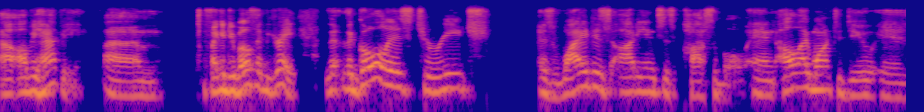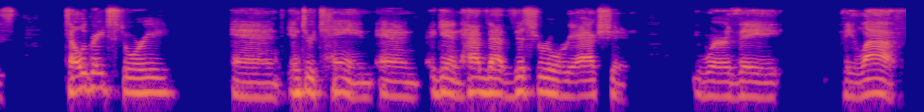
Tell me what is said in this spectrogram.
I'll, I'll be happy. Um, if I could do both, that'd be great. The, the goal is to reach as wide as audience as possible. And all I want to do is tell a great story and entertain and again have that visceral reaction where they they laugh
